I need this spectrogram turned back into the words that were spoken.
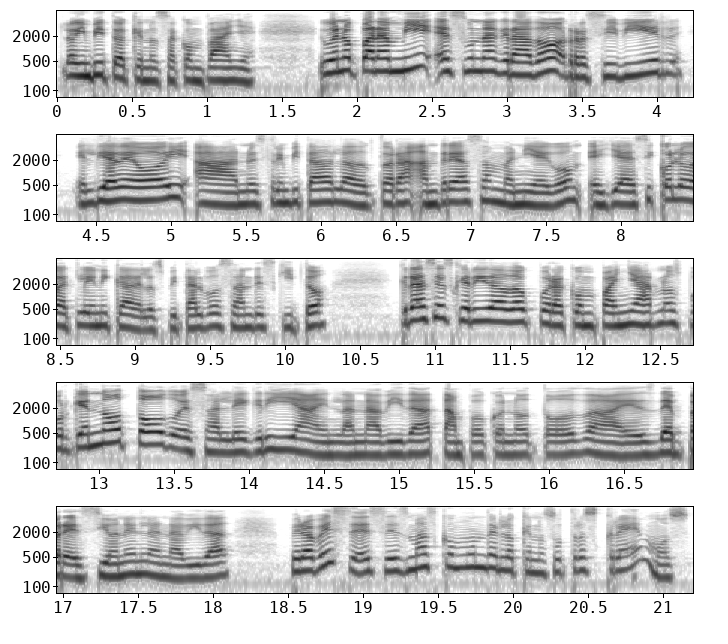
Lo invito a que nos acompañe. Y bueno, para mí es un agrado recibir el día de hoy a nuestra invitada, la doctora Andrea Samaniego. Ella es psicóloga clínica del Hospital Bozán de Esquito. Gracias, querida Doc, por acompañarnos porque no todo es alegría en la Navidad, tampoco no toda es depresión en la Navidad, pero a veces es más común de lo que nosotros creemos.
